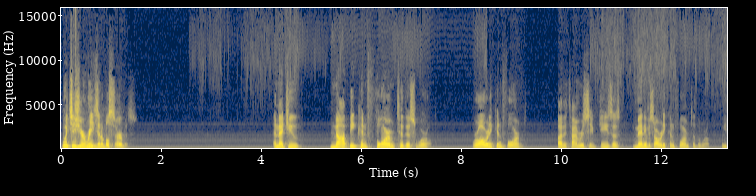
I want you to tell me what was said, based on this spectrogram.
which is your reasonable service. And that you not be conformed to this world. We're already conformed. By the time we receive Jesus, many of us already conformed to the world. We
